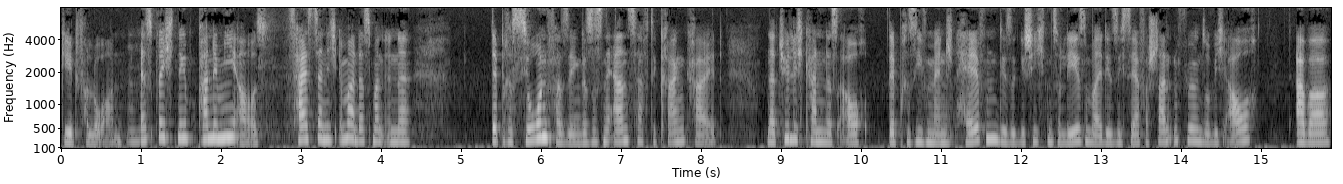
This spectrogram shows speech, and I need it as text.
geht verloren. Mhm. Es bricht eine Pandemie aus. Das heißt ja nicht immer, dass man in eine Depression versinkt. Das ist eine ernsthafte Krankheit. Natürlich kann das auch depressiven Menschen helfen, diese Geschichten zu lesen, weil die sich sehr verstanden fühlen, so wie ich auch. Aber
